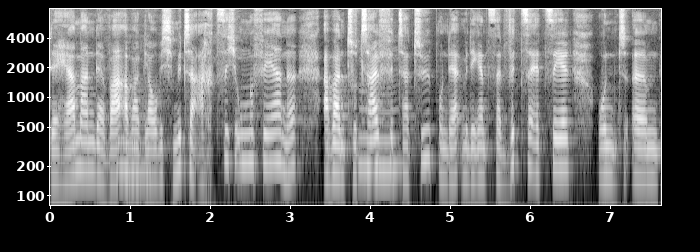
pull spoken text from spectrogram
Der Hermann, der war aber, mhm. glaube ich, Mitte 80 ungefähr, ne? aber ein total mhm. fitter Typ und der hat mir die ganze Zeit Witze erzählt und ähm,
